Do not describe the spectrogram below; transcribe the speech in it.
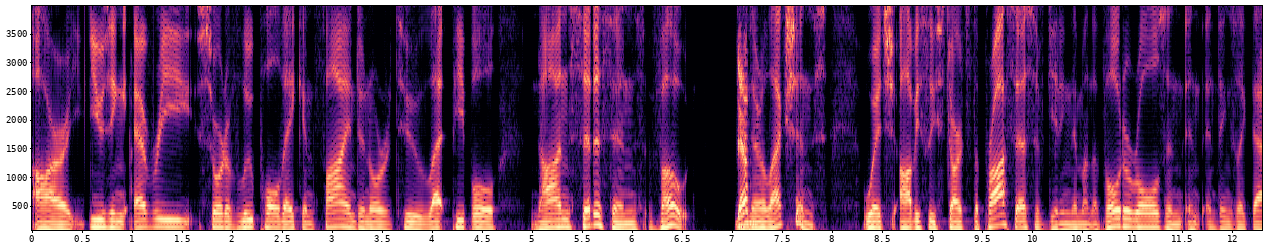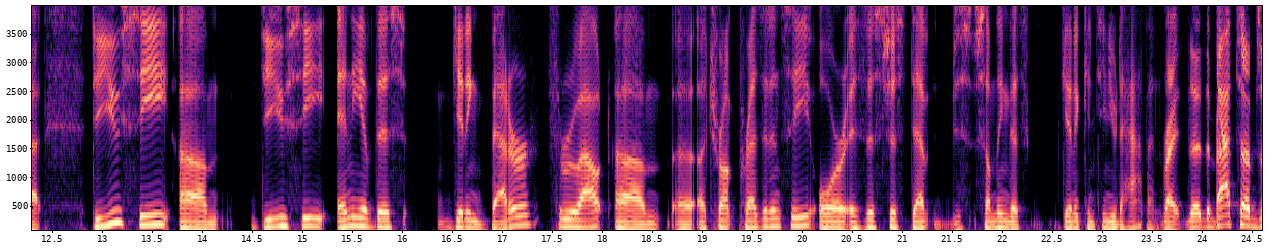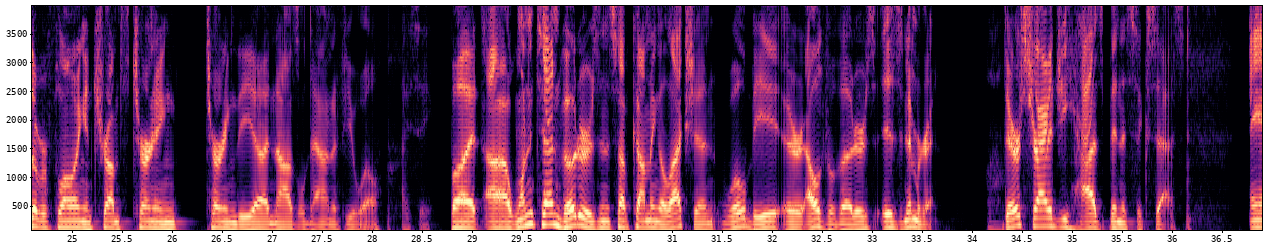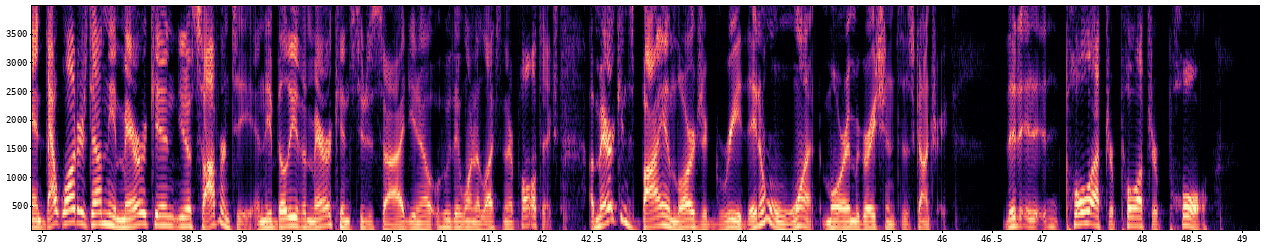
are using every sort of loophole they can find in order to let people, non citizens, vote yep. in their elections, which obviously starts the process of getting them on the voter rolls and, and, and things like that. Do you see um, do you see any of this getting better throughout um, a, a, Trump presidency, or is this just, dev- just something that's going to continue to happen? Right. The the bathtub's overflowing and Trump's turning turning the uh, nozzle down, if you will. I see. But uh, one in 10 voters in this upcoming election will be, or eligible voters, is an immigrant. Wow. Their strategy has been a success. And that waters down the American, you know, sovereignty and the ability of Americans to decide, you know, who they want to elect in their politics. Americans, by and large, agree they don't want more immigration into this country. That poll after poll after poll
